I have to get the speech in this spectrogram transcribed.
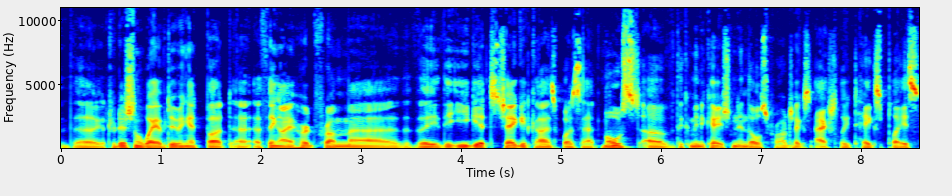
the traditional way of doing it, but uh, a thing I heard from uh, the the eGit JGit guys was that most of the communication in those projects actually takes place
